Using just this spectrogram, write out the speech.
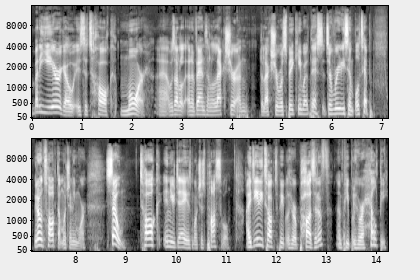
about a year ago is to talk more. Uh, I was at an event and a lecture, and the lecturer was speaking about this. It's a really simple tip. We don't talk that much anymore. So, talk in your day as much as possible. Ideally, talk to people who are positive and people who are healthy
